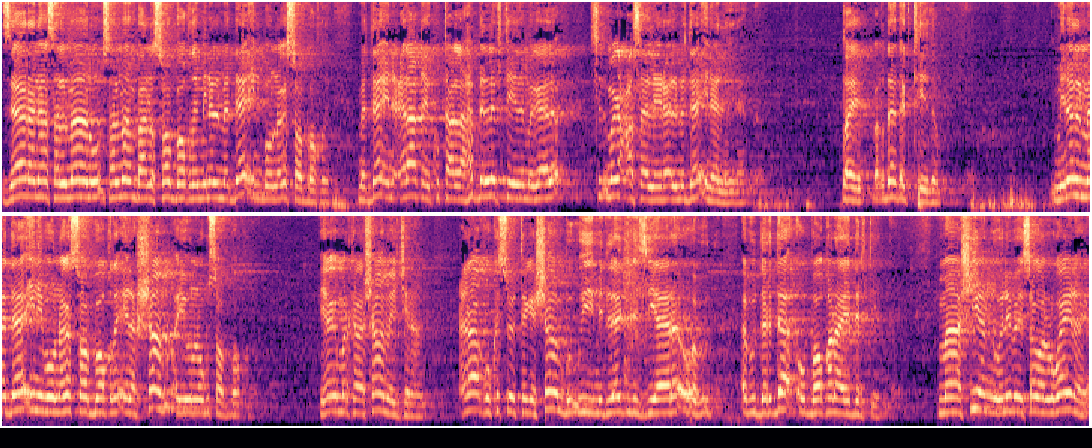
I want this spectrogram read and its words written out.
zaaranaa salmaanu salmaan baana soo booqday min almadaa-in buu naga soo booqday. Madaa-in ciraaqay ku taallaa hadda lafteeda magaalo magacaasaa la yidhaha almadaa-ina la yidhaha. Ayb baqdaad agteeda min almadaa-ini buu naga soo booqday ila shaam ayuu nagu soo booqday. Iyaga markaa shaam ay jiraan ciraaquu ka soo tegay shaam buu u yimid liajli ziyaara oo abu darda uu booqanayo darteed. Maashiyan weliba isagoo lugeynaya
